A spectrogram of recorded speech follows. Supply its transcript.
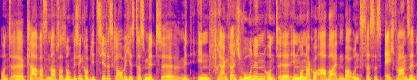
Und äh, klar, was, was noch ein bisschen kompliziert ist, glaube ich, ist das mit, äh, mit in Frankreich wohnen und äh, in Monaco arbeiten bei uns. Das ist echt Wahnsinn.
